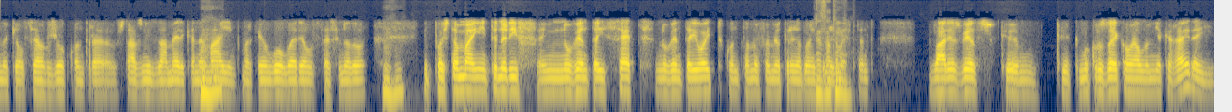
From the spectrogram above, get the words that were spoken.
naquele célebre jogo contra os Estados Unidos da América, na uhum. Maia, em que marquei um gol, era ele selecionador. Uhum. E depois também em Tenerife, em 97, 98, quando também foi meu treinador em Exatamente. Tenerife. Portanto, várias vezes que, que, que, me cruzei com ele na minha carreira e,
